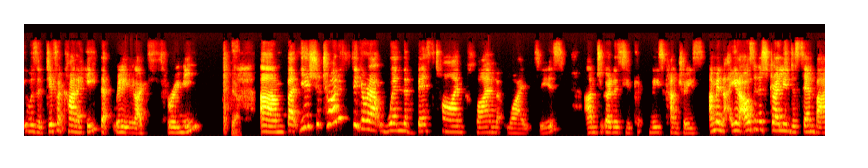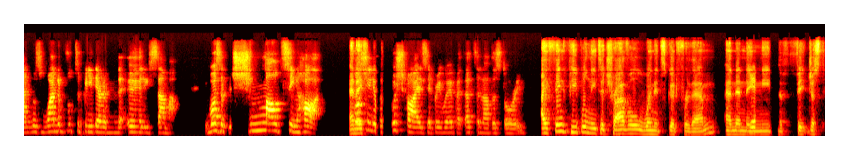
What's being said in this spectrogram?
it was a different kind of heat that really like threw me. Yeah. Um, but you should try to figure out when the best time climate wise is um, to go to these, countries. I mean, you know, I was in Australia in December and it was wonderful to be there in the early summer. It wasn't schmaltzing hot. And I, there was bushfires everywhere, but that's another story. I think people need to travel when it's good for them, and then they Yeah. need to fit just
